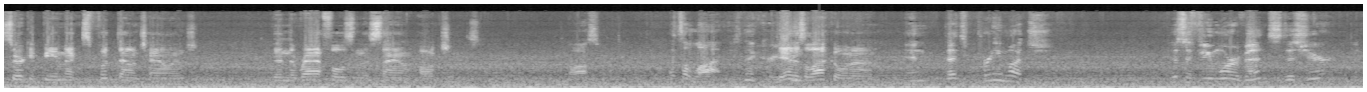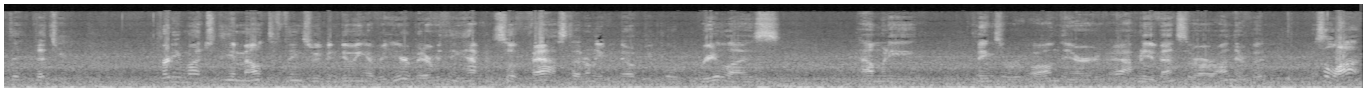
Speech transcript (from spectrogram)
Circuit BMX Foot Down Challenge, then the raffles and the silent auctions. awesome. That's a lot, isn't that crazy? Yeah, there's a lot going on. and that's pretty much. There's a few more events this year, but that's pretty much the amount of things we've been doing every year. But everything happens so fast, I don't even know if people realize how many things are on there, how many events there are on there. But it's a lot,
